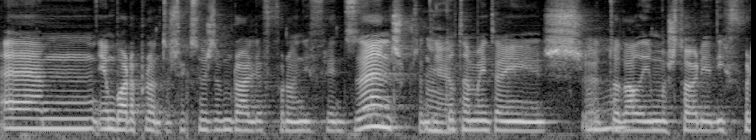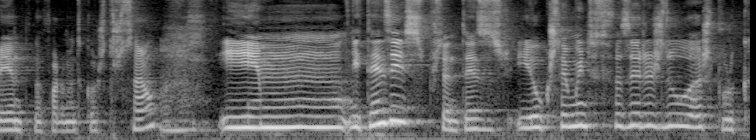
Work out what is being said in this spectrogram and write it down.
Um, embora, pronto, as secções da muralha foram diferentes antes, portanto, Yeah. aquilo também tens Uhum. eh, toda ali uma história diferente na forma de construção. E, hum, e tens isso, portanto, tens, eu gostei muito de fazer as duas, porque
